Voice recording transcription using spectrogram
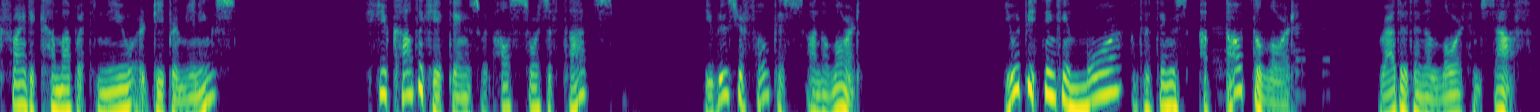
trying to come up with new or deeper meanings. If you complicate things with all sorts of thoughts, you lose your focus on the Lord. You would be thinking more of the things about the Lord rather than the Lord Himself.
